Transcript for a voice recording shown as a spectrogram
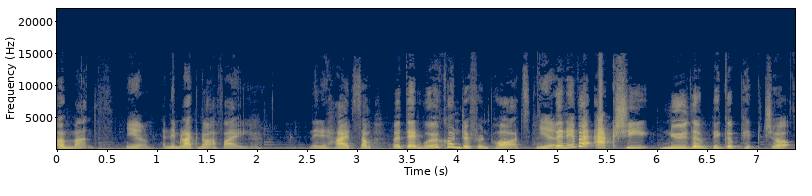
a month yeah, and then be like, no, I fire you. And then he hired some, but they'd work on different parts. Yeah. They never actually knew the bigger picture of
